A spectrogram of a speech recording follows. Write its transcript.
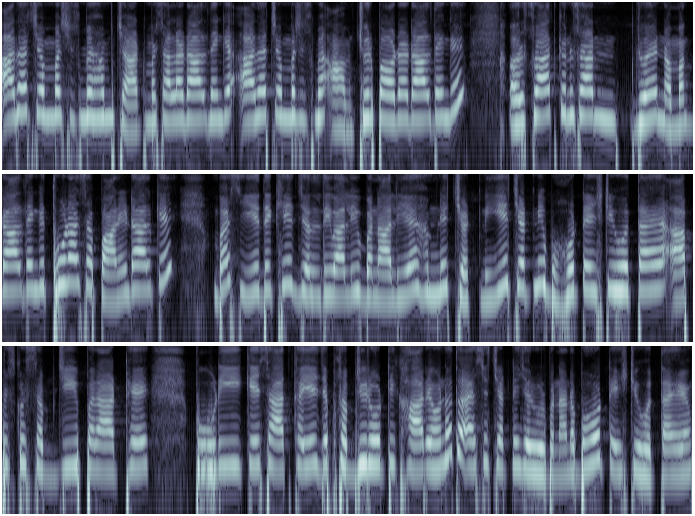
आधा चम्मच इसमें हम चाट मसाला डाल देंगे, आधा चम्मच इसमें आमचूर पाउडर डाल देंगे और स्वाद के अनुसार जो है नमक डाल देंगे थोड़ा सा पानी डाल के। बस ये देखिए, जल्दी वाली बना ली है हमने चटनी। ये चटनी बहुत टेस्टी होता है, आप इसको सब्ज़ी, पराठे, पूड़ी के साथ खाइए, जब सब्ज़ी रोटी खा रहे हो ना तो ऐसे चटनी ज़रूर बनाना, बहुत टेस्टी होता है।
